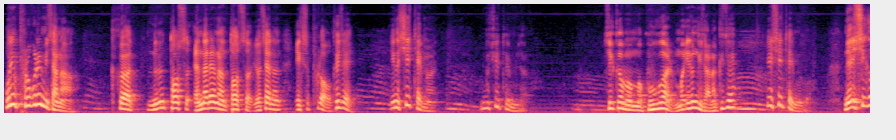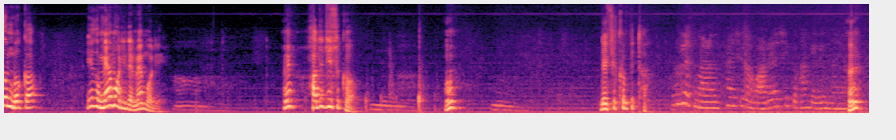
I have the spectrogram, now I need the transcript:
우리 프로그램이잖아. 그거는 도스 옛날에는 도스 요새는 익스플로 그지? 이거 시스템은 뭐 시스템이잖아. 지금은 뭐 구글 뭐 이런 거잖아. 그지? 이 시스템이고. 내식은 뭘까? 이거 메모리다 메모리. 예? 하드디스크. 어? 내식 컴퓨터. 불교에서 말하는 팔식하고 아래식도 관계가 있나요? 어?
